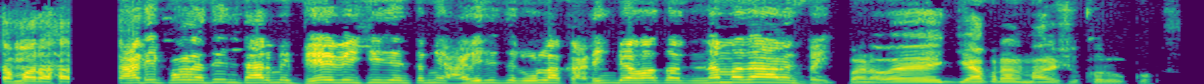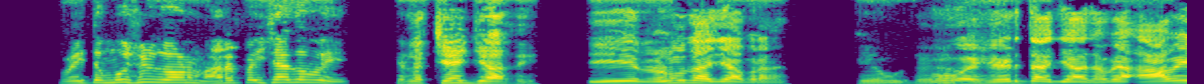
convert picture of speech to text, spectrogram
તમારા કાઢી પડે હતી ને તાર મેં ભે વેચી જાય તમે આવી રીતે રોલા કાઢીને બેહો તો ના મજા આવે ને ભાઈ. પણ હવે જ્યાં પ્રાણ મારે શું કરવું કો ભાઈ તો હું શું જોવાનું? મારે પૈસા તો ભાઈ એટલે ચેજ ગયા છે. એ રણુદા જ્યાં પ્રાણ એવું છે? હેડતા જ્યાં હવે આવે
